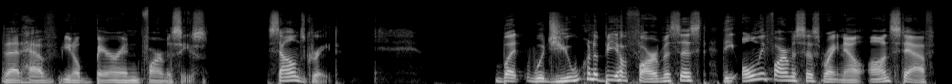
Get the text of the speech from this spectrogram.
that have you know barren pharmacies. Sounds great. But would you want to be a pharmacist? The only pharmacist right now on staff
